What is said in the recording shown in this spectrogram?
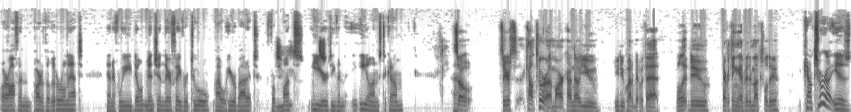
are often part of the literal net, and if we don't mention their favorite tool, I will hear about it for months, years, even eons to come. Uh, so so your Kaltura, Mark. I know you you do quite a bit with that. Will it do everything that Vitamux will do? Kaltura is,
